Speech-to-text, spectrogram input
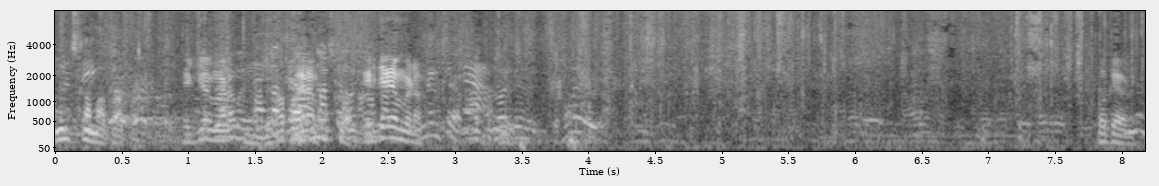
ఉంచుకోమా పాప madam okay madam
